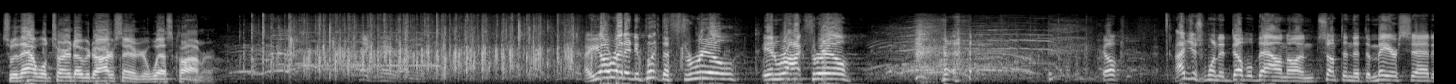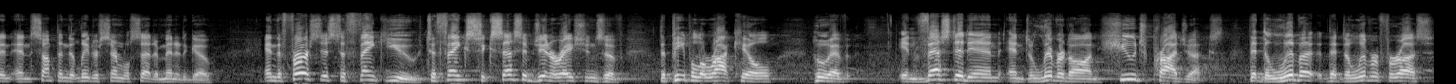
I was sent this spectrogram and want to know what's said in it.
So with that, we'll turn it over to our Senator Wes Climer. Thank you, Mayor. Are y'all ready to put the thrill in Rock Thrill? Well, I just want to double down on something that the mayor said and, and something that Leader Simrill said a minute ago. And the first is to thank you, to thank successive generations of the people of Rock Hill who have invested in and delivered on huge projects that deliver, that deliver for us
